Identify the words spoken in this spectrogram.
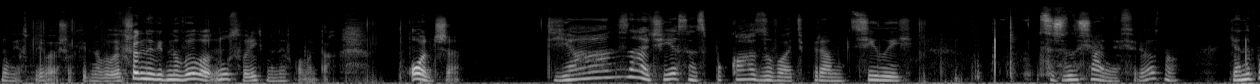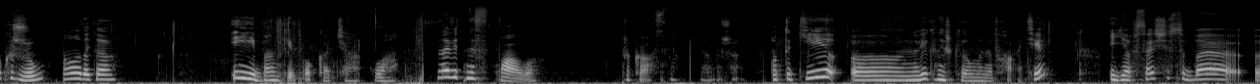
Ну, я сподіваюся, що їх відновила. Якщо не відновило, ну сваріть мене в коментах. Отже, я не знаю, чи є сенс показувати прям цілий. Це ж знущання, серйозно? Я не покажу. О, така. І банки покачала. Навіть не впало. Прекрасно, я вважаю. Отакі е, нові книжки у мене в хаті. І я все ще себе е,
